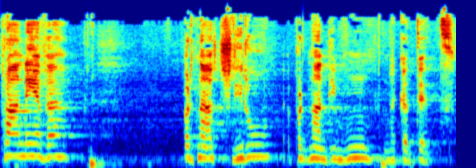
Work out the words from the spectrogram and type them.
pranë neve për të na çliru, për të na ndihmu në këtë ditë.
